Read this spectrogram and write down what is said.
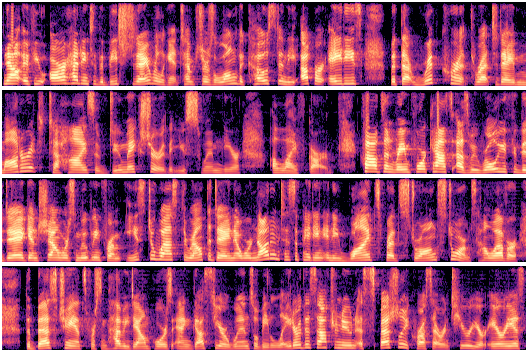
Now, if you are heading to the beach today, we're looking at temperatures along the coast in the upper 80s, but that rip current threat today moderate to high, so do make sure that you swim near a lifeguard. Clouds and rain forecasts as we roll you through the day. Again, showers moving from east to west throughout the day. Now, we're not anticipating any widespread strong storms. However, the best chance for some heavy downpours and gustier winds will be later this afternoon, especially across our interior areas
